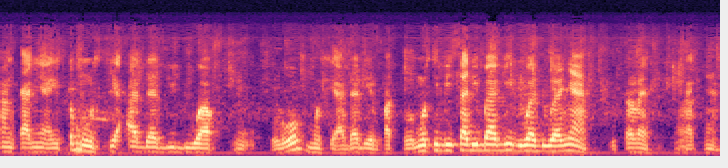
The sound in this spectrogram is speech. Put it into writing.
angkanya itu mesti ada di 20, mesti ada di 40, mesti bisa dibagi dua-duanya. Gitu lah syaratnya.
